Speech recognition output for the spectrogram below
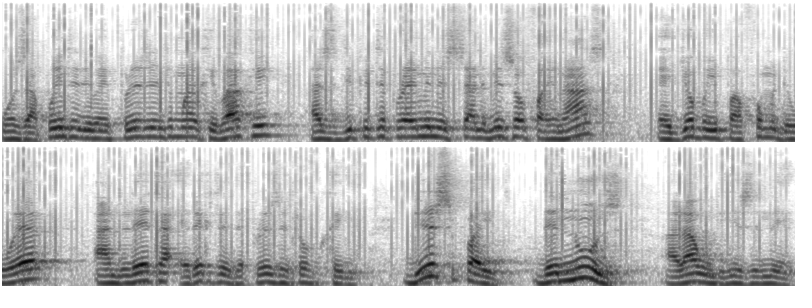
was appointed by President Mwai Kibaki as Deputy Prime Minister and Minister of Finance, a job he performed well and later elected the President of Kenya, despite the noose around his neck,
